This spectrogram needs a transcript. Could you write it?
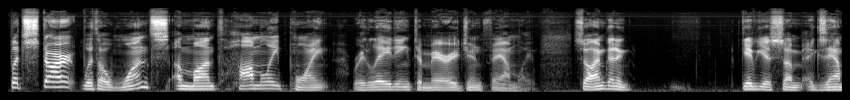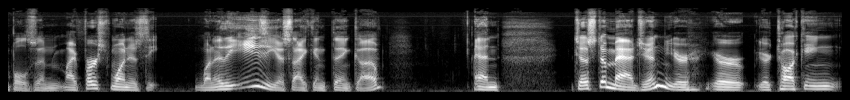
but start with a once a month homily point relating to marriage and family so i'm going to give you some examples and my first one is the one of the easiest i can think of and just imagine you're you're you're talking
